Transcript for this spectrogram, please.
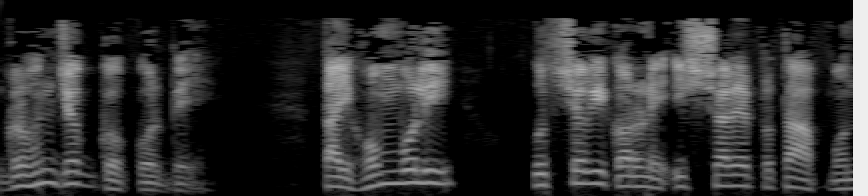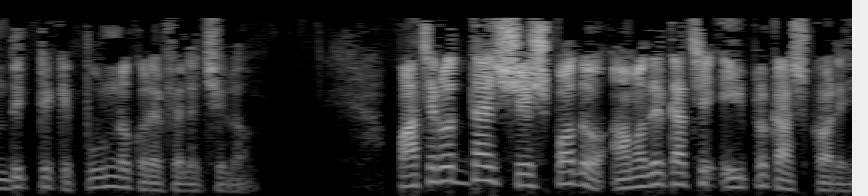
গ্রহণযোগ্য করবে। তাই হোম বলি উৎসর্গীকরণে ঈশ্বরের প্রতাপ মন্দিরটিকে পূর্ণ করে ফেলেছিল। পাঁচের অধ্যায় শেষ পদও আমাদের কাছে এই প্রকাশ করে।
